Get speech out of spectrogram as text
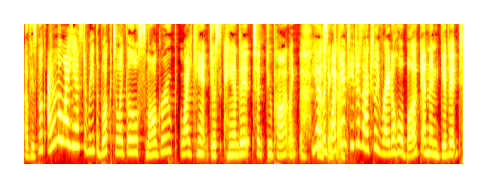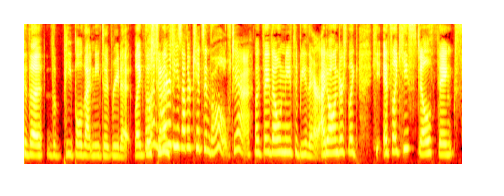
of his book. I don't know why he has to read the book to like the little small group. Why he can't just hand it to DuPont? Like, ugh, Yeah, like why time. can't he just actually write a whole book and then give it to the the people that need to read it? Like Well, those and why are these other kids involved? Yeah. like they don't need to be there. I don't understand like he it's like he still thinks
